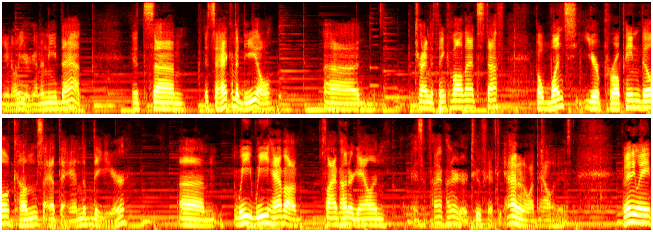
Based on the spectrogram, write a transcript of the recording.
You know, you're gonna need that. It's um, it's a heck of a deal uh, trying to think of all that stuff. But once your propane bill comes at the end of the year, um, we we have a 500 gallon. Is it 500 or 250? I don't know what the hell it is. But anyway,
